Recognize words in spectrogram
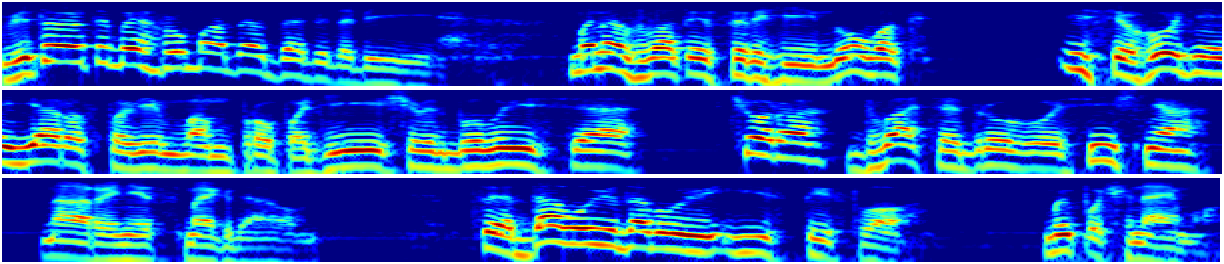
Вітаю тебе, громада Дабі-Дабі. Мене звати Сергій Новак, і сьогодні я розповім вам про події, що відбулися вчора, 22 січня, на арені SmackDown. Це WWE стисло. Ми починаємо.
